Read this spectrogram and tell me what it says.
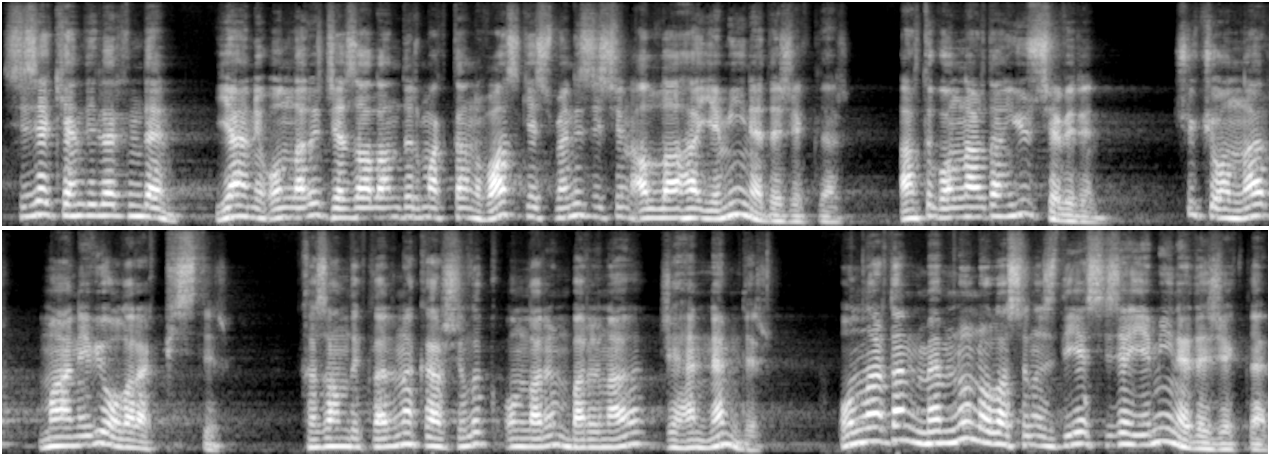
size kendilerinden yani onları cezalandırmaktan vazgeçmeniz için Allah'a yemin edecekler. Artık onlardan yüz çevirin. Çünkü onlar manevi olarak pistir. Kazandıklarına karşılık onların barınağı cehennemdir. Onlardan memnun olasınız diye size yemin edecekler.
